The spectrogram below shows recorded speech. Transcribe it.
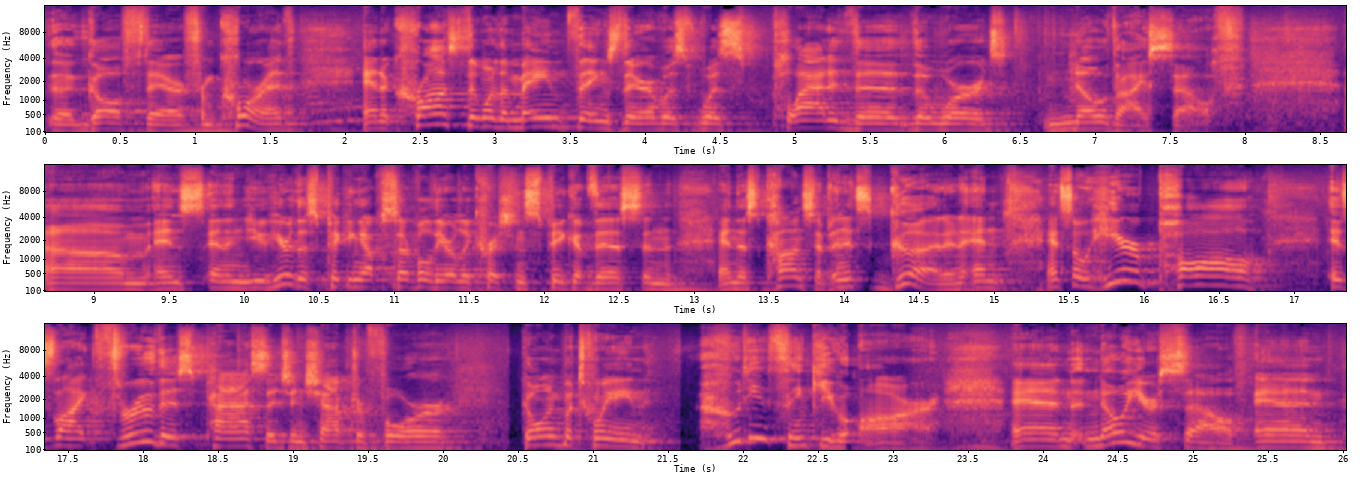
the Gulf there from Corinth. And across the, one of the main things there was, was platted the, the words, Know thyself. Um, and, and you hear this picking up, several of the early Christians speak of this and, and this concept, and it's good. And, and, and so here, Paul is like through this passage in chapter 4, going between who do you think you are? And know yourself. And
